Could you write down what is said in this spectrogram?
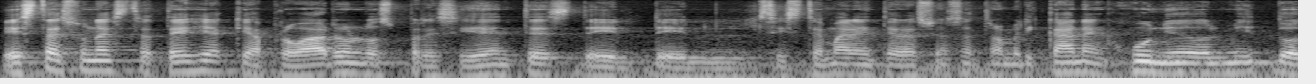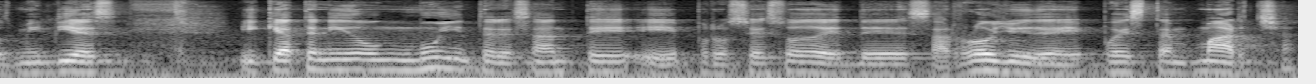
Esta es una estrategia que aprobaron los presidentes del Sistema de la Integración Centroamericana en junio de 2010 y que ha tenido un muy interesante eh, proceso de, de desarrollo y de puesta en marcha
